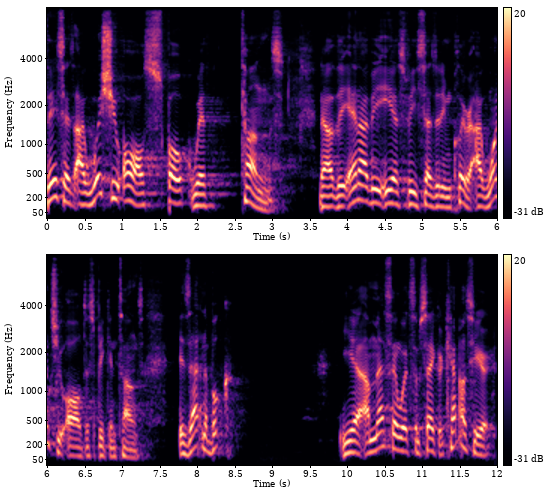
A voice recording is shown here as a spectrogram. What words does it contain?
Then he says, I wish you all spoke with tongues. Now, the NIV ESV says it even clearer. I want you all to speak in tongues. Is that in the book? Yeah, I'm messing with some sacred cows here,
